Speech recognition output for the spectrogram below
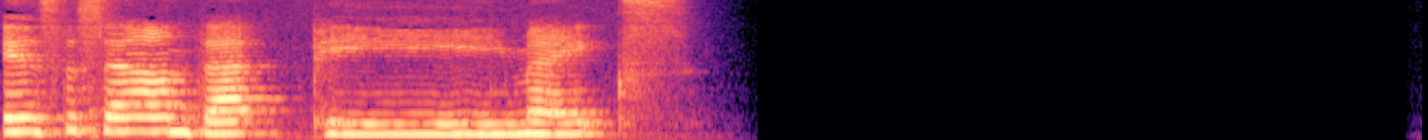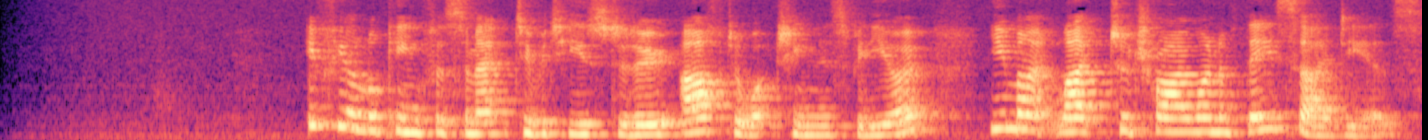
is the sound that P makes. If you're looking for some activities to do after watching this video, you might like to try one of these ideas.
